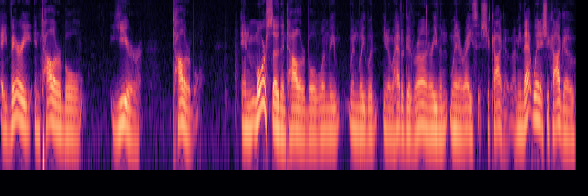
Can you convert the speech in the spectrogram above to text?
a very intolerable year tolerable. And more so than tolerable when we when we would, you know, have a good run or even win a race at Chicago. I mean, that win at Chicago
